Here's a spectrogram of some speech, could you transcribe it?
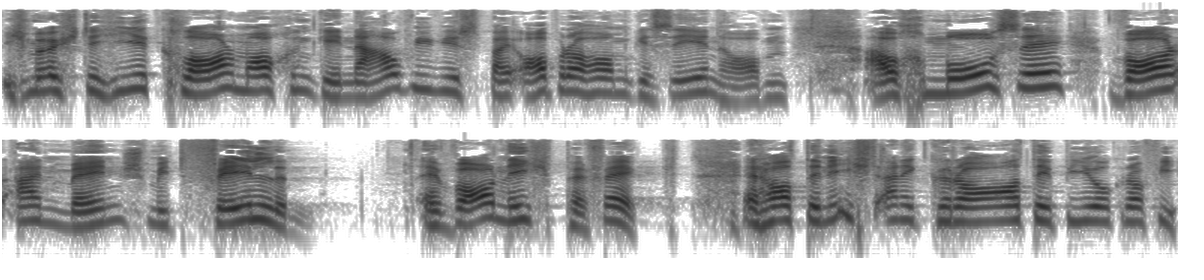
ich möchte hier klar machen, genau wie wir es bei Abraham gesehen haben, auch Mose war ein Mensch mit Fehlern. Er war nicht perfekt. Er hatte nicht eine gerade Biografie.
